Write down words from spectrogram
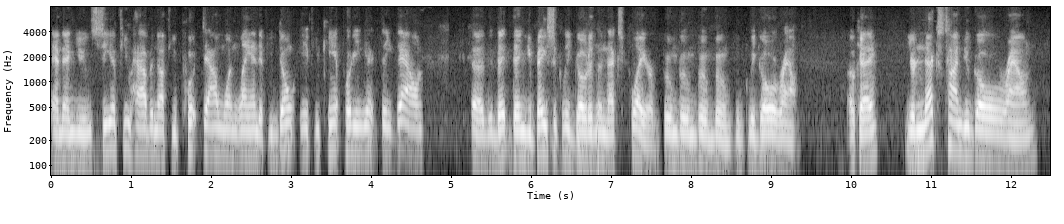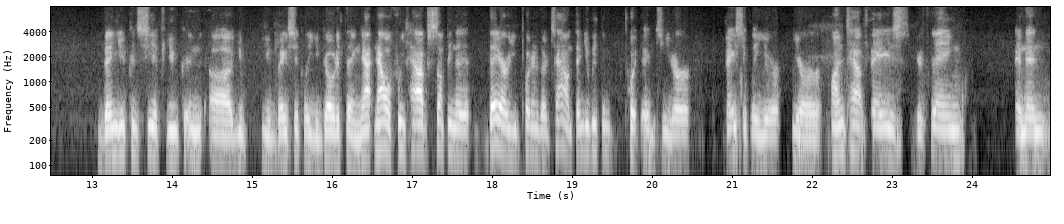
and then you see if you have enough. You put down one land. If you don't, if you can't put anything down, uh, th- then you basically go to the next player. Boom, boom, boom, boom. We go around. Okay. Your next time you go around, then you can see if you can uh, you you basically you go to thing. Now, now if we have something that there you put into their town then you we can put into your basically your your untap phase your thing and then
